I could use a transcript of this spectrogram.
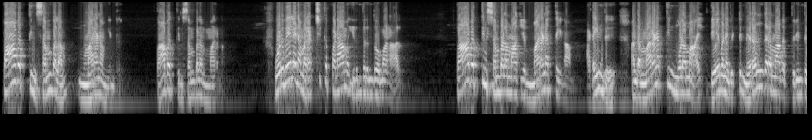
பாவத்தின் சம்பளம் மரணம் என்று. பாவத்தின் சம்பளம் மரணம். ஒருவேளை நம்ம ரட்சிக்கப்படாம இருந்திருந்தோமானால் பாவத்தின் சம்பளமாகிய மரணத்தை நாம் அடைந்து அந்த மரணத்தின் மூலமாய் தேவனை விட்டு நிரந்தரமாக பிரிந்து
